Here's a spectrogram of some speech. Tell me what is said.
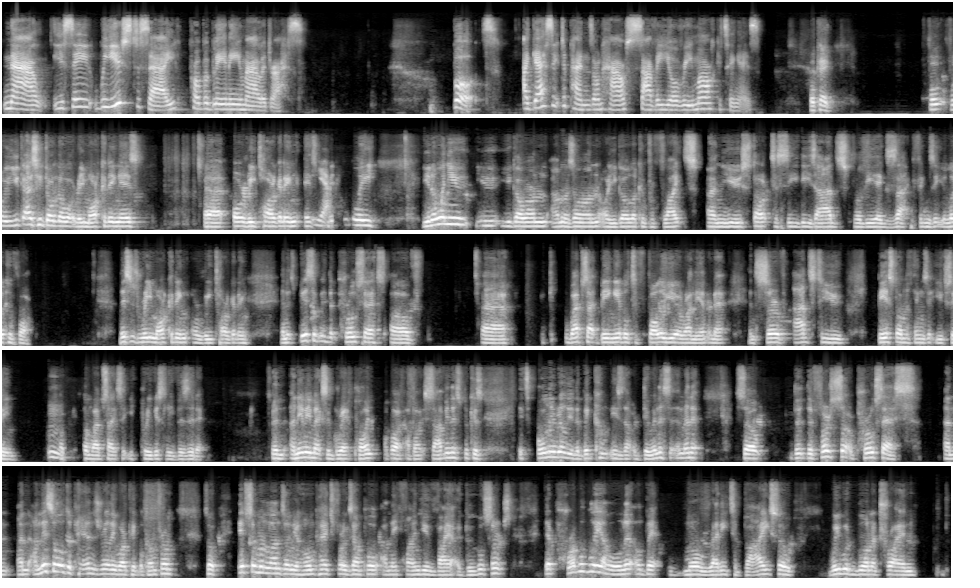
Now, you see, we used to say probably an email address, but I guess it depends on how savvy your remarketing is. Okay. For, for you guys who don't know what remarketing is, uh, or retargeting. It's yeah. basically, you know, when you you you go on Amazon or you go looking for flights and you start to see these ads for the exact things that you're looking for. This is remarketing or retargeting, and it's basically the process of uh, website being able to follow you around the internet and serve ads to you based on the things that you've seen mm. on websites that you've previously visited. And, and Aimee makes a great point about, about savviness because it's only really the big companies that are doing this at the minute. So the, the first sort of process, and, and, and this all depends really where people come from. So if someone lands on your homepage, for example, and they find you via a Google search, they're probably a little bit more ready to buy. So we would want to try and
